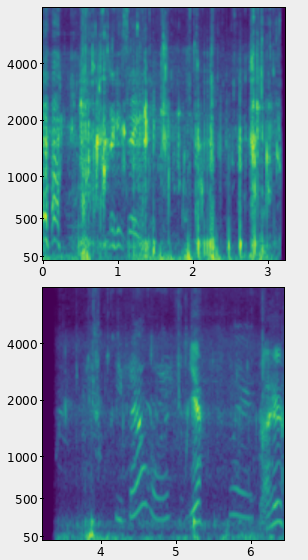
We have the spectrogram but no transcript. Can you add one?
Let me see. You found one? Yeah. Where? Right here.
